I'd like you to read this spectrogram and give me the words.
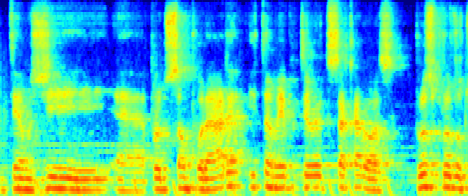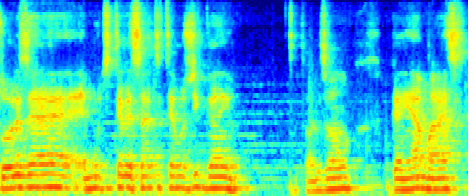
em termos de é, produção por área e também o teor de sacarose. Para os produtores é, é, muito interessante em termos de ganho. Então, eles vão ganhar mais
